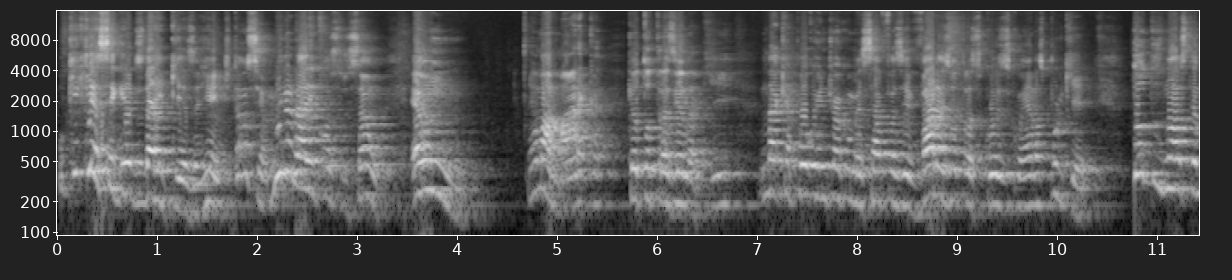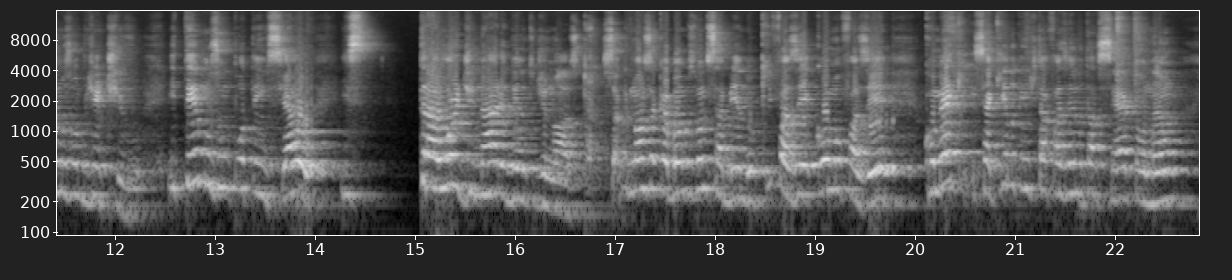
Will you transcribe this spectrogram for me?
O que, é segredos da riqueza, gente? Então, assim, o Milionário em Construção é, um, é uma marca que eu estou trazendo aqui. Daqui a pouco a gente vai começar a fazer várias outras coisas com elas, por quê? Todos nós temos um objetivo e temos um potencial extraordinário dentro de nós. Só que nós acabamos não sabendo o que fazer, como fazer, como é que se aquilo que a gente está fazendo está certo ou não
